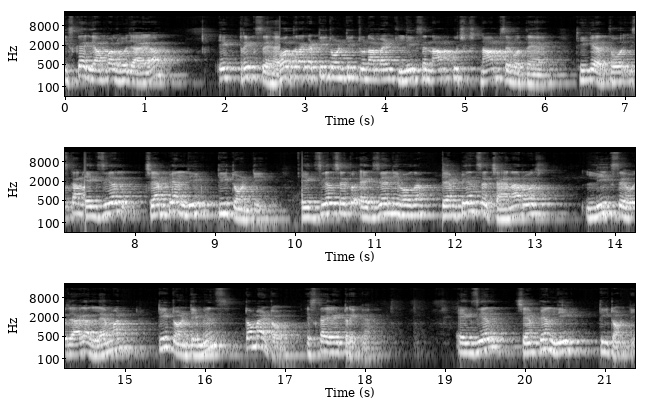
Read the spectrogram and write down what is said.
इसका एग्ज़ाम्पल हो जाएगा एक ट्रिक से है। बहुत तरह का टी ट्वेंटी टूर्नामेंट लीग से नाम कुछ नाम से होते हैं, ठीक है? तो इसका axile champion league T twenty axile से तो एक्सियल ही होगा। चैंपियन से चाइना रोज लीग से हो जाएगा lemon T twenty means tomato इसका ये ट्रिक है। Axile champion league T twenty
